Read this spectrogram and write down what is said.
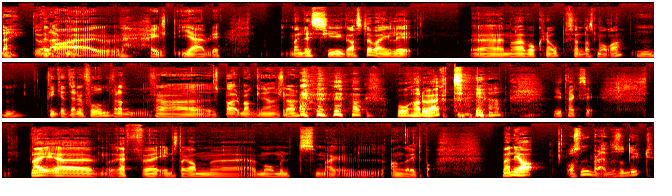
Nei, Det var meg. eh, helt jævlig. Men det sykeste var egentlig uh, når jeg våkna opp søndagsmorgen. -hmm. Fikk en telefon fra, fra Sparebanken i Hennesla. Hvor har du vært? ja. I taxi. Nei, uh, ref eh, Instagram-moment som jeg angrer litt på. Men ja, Hvordan ble det så dyrt?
